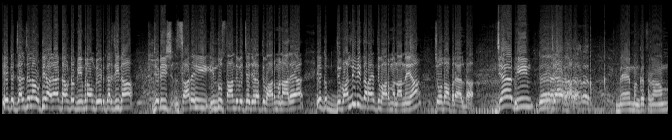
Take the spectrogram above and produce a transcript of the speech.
ਇੱਕ ਜਲਜਲਾ ਉੱਠਿਆ ਹੋਇਆ ਡਾਕਟਰ ਭੀਮ ਰਾਓ ਅੰਬੇਡਕਰ ਜੀ ਦਾ ਜਿਹੜੀ ਸ਼- ਸਾਰੇ ਹੀ ਹਿੰਦੁਸਤਾਨ ਦੇ ਵਿੱਚ ਜਿਹੜਾ ਤਿਉਹਾਰ ਮਨਾ ਰਿਹਾ। ਇੱਕ ਦੀਵਾਲੀ ਦੀ ਤਰ੍ਹਾਂ ਇਹ ਤਿਉਹਾਰ ਮਨਾਉਂਦੇ ਆ 14 ਅਪ੍ਰੈਲ ਦਾ। ਜੈ ਭੀਮ ਜੈ ਭਾਰਤ। ਮੈਂ ਮੰਗਤ ਰਾਮ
